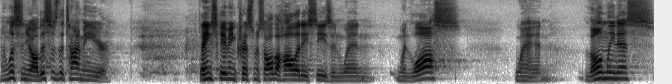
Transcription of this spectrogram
And listen, y'all, this is the time of year Thanksgiving, Christmas, all the holiday season when, when loss, when loneliness,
